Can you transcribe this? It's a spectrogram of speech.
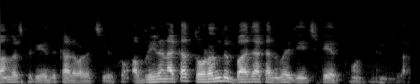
காங்கிரஸ் கட்சி எதிர்கால வளர்ச்சி இருக்கும். அப்படி இல்லைனாக்கா தொடர்ந்து பாஜக அந்த மாதிரி ஜெயிச்சுட்டே இருக்கும் நினைக்கலாம்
